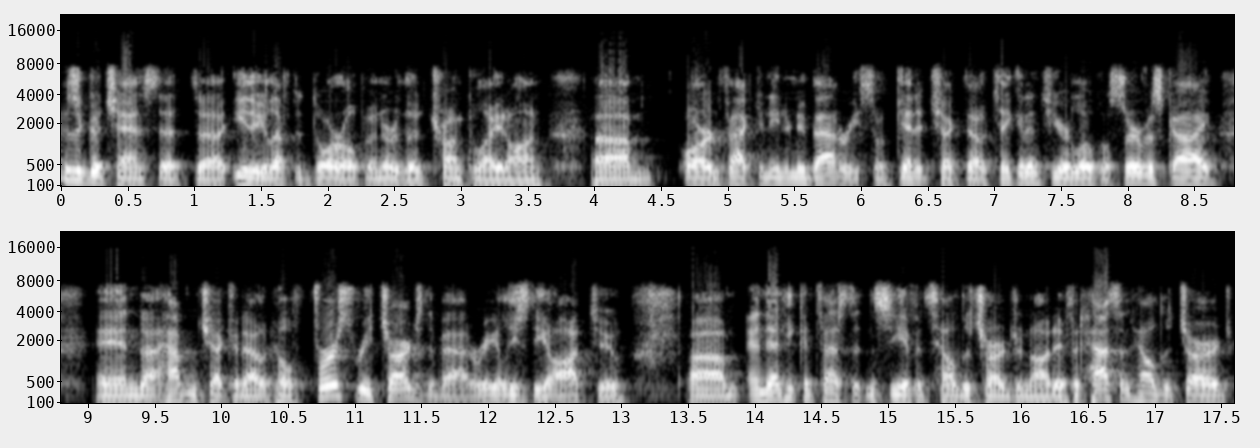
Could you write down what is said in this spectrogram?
there's a good chance that uh, either you left the door open or the trunk light on. Um, or in fact, you need a new battery. So get it checked out. Take it into your local service guy and uh, have him check it out. He'll first recharge the battery, at least he ought to, um, and then he can test it and see if it's held to charge or not. If it hasn't held to charge,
